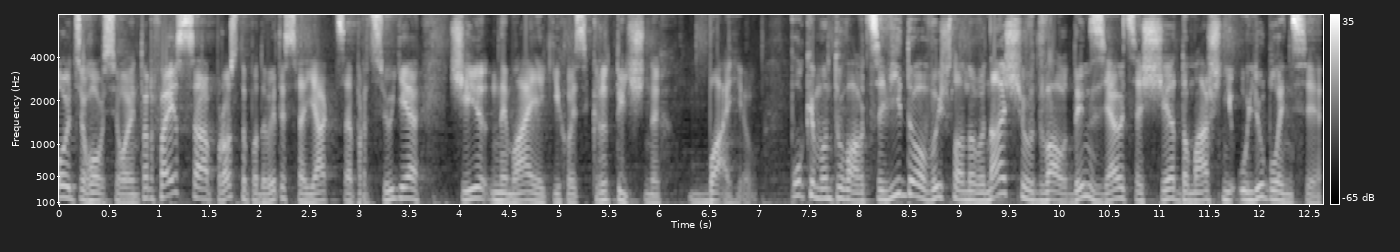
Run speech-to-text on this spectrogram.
оцього всього інтерфейса просто подивитися, як це працює, чи немає якихось критичних багів. Поки монтував це відео, вийшла новина, що в 2.1 з'являться ще домашні улюбленці.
